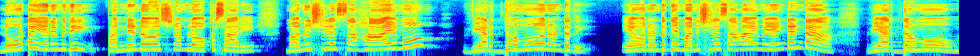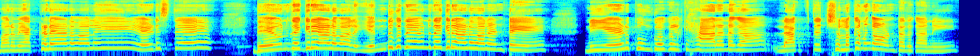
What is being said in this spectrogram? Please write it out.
నూట ఎనిమిది పన్నెండవ వచనంలో ఒకసారి మనుషుల సహాయము వ్యర్థము అని ఉంటుంది. ఏమని ఉంటుంది మనుషుల సహాయం ఏంటంట? వ్యర్థము. మనం ఎక్కడ ఏడవాలి? ఏడిస్తే దేవుని దగ్గరే ఆడవాలి ఎందుకు దేవుని దగ్గర ఆడవాలంటే నీ ఏడుపు ఇంకొకరికి హేళనగా లేకపోతే చులకనగా ఉంటుంది కానీ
